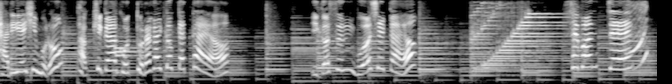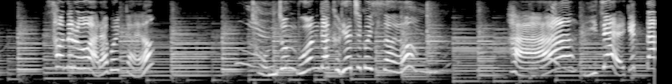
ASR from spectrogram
다리의 힘으로 바퀴가 곧 돌아갈 것 같아요. 이것은 무엇일까요? 세 번째, 선으로 알아볼까요? 점점 무언가 그려지고 있어요. 아, 이제 알겠다.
